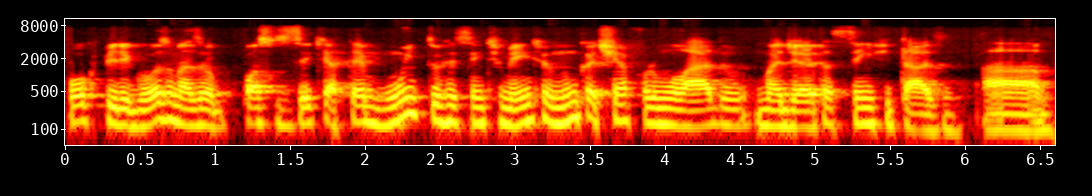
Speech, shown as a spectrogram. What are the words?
pouco perigoso, mas eu posso dizer que até muito recentemente eu nunca tinha formulado uma dieta sem fitase. Ah,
